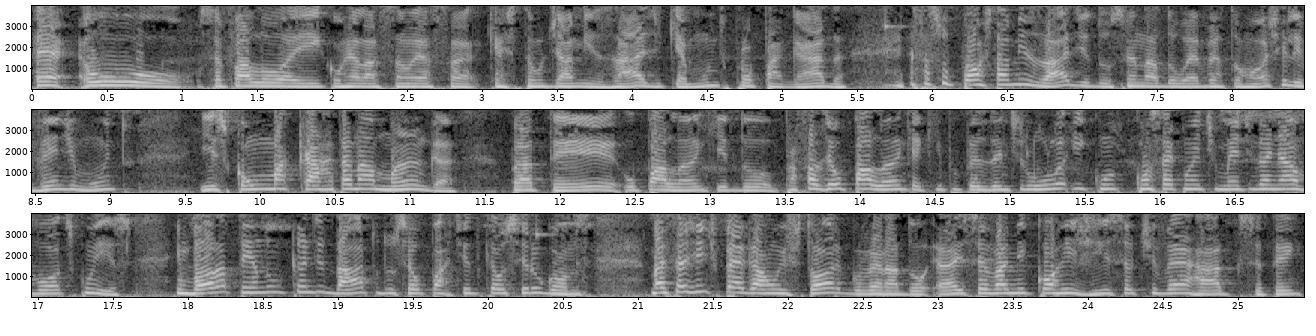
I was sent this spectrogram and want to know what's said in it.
É, o, você falou aí com relação a essa questão de amizade que é muito propagada. Essa suposta amizade do senador Everton Rocha, ele vende muito isso como uma carta na manga para ter o palanque do. para fazer o palanque aqui para o presidente Lula e, consequentemente, ganhar votos com isso. Embora tendo um candidato do seu partido, que é o Ciro Gomes. Mas se a gente pegar um histórico, governador, aí você vai me corrigir se eu tiver errado, porque você tem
